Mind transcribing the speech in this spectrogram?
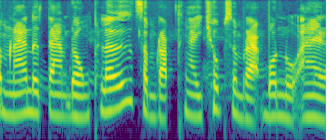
ដំណើរនៅតាមដងផ្លូវសម្រាប់ថ្ងៃឈប់សម្រាកបុណ្យណូអែល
